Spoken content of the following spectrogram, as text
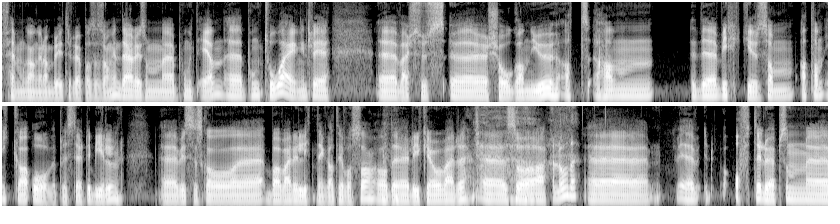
fem ganger han bryter i løpet av sesongen. Det er liksom eh, punkt én. Eh, punkt to er egentlig eh, versus eh, Shogun Yu at han Det virker som at han ikke har overprestert i bilen. Eh, hvis det skal eh, bare være litt negativ også, og det liker jeg å være. Eh, så. Eh, eh, ofte i løp som eh,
